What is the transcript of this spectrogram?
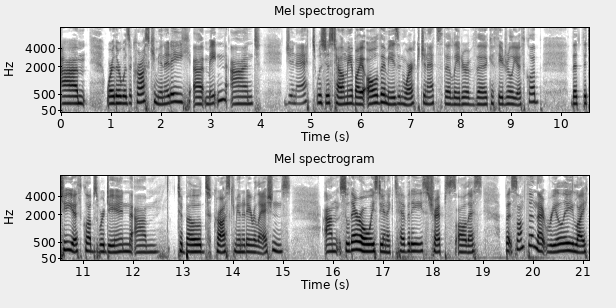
um, where there was a cross community uh, meeting, and Jeanette was just telling me about all the amazing work. Jeanette's the leader of the Cathedral Youth Club that the two youth clubs were doing um, to build cross community relations. Um, so they're always doing activities, trips, all this. But something that really like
